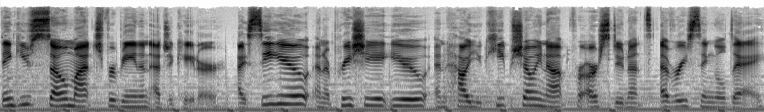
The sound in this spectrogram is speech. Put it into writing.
Thank you so much for being an educator. I see you and appreciate you and how you keep showing up for our students every single day.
